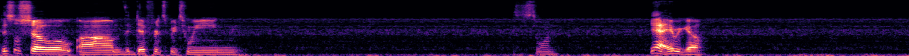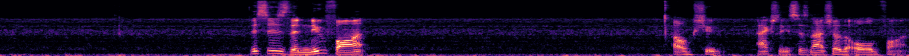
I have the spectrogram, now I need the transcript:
This will show um, the difference between. Is this the one? Yeah, here we go. This is the new font. Oh, shoot. Actually, this does not show the old font.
